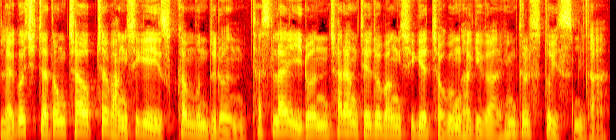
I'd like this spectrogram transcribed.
레거시 자동차 업체 방식에 익숙한 분들은 테슬라의 이런 차량 제조 방식에 적응하기가 힘들 수도 있습니다.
